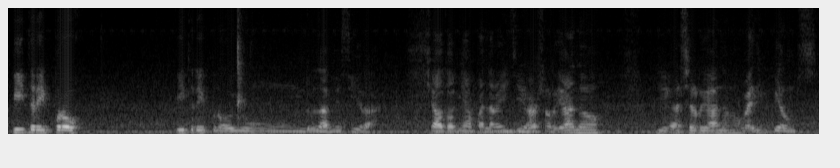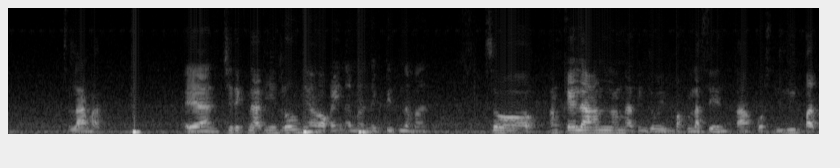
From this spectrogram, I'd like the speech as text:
P3 Pro. P3 Pro yung drone natin nasira. Shoutout nga pala kay JR Soriano. JR Soriano ng Wedding Films. Salamat. Ayan, chinik natin yung drone niya. Okay naman, nagpit naman. So, ang kailangan lang natin gawin, baklasin, tapos ilipat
